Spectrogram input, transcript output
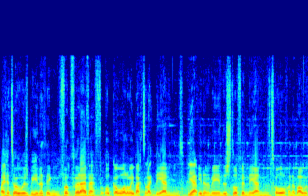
Like it's always been a thing for, forever. For, go all the way back to like the end. Yep. You know what I mean? There's stuff in the end talking about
